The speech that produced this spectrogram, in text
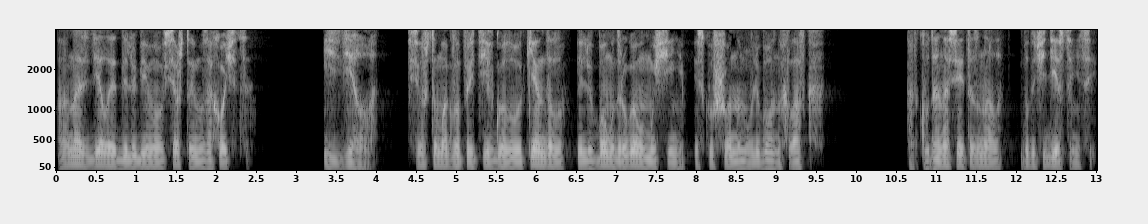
а она сделает для любимого все, что ему захочется. И сделала. Все, что могло прийти в голову Кендаллу и любому другому мужчине, искушенному в любовных ласках. Откуда она все это знала, будучи девственницей?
